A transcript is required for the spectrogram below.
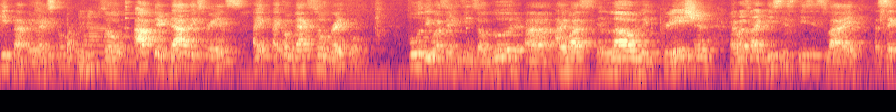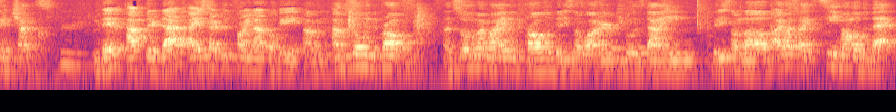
kidnapped in Mexico. So after that experience, I, I come back so grateful. Food, it was everything so good. Uh, I was in love with creation. I was like, this is this is like a second chance. And then after that, I started to find out, okay, um, I'm so in the problem. And so in my mind, in the problem, there is no water, people is dying, there is no love. I was like seeing all of the bad.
